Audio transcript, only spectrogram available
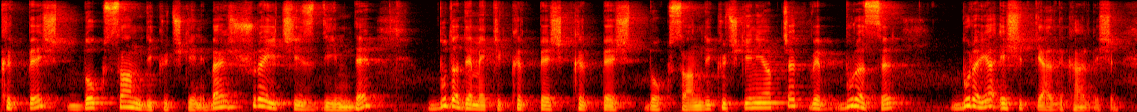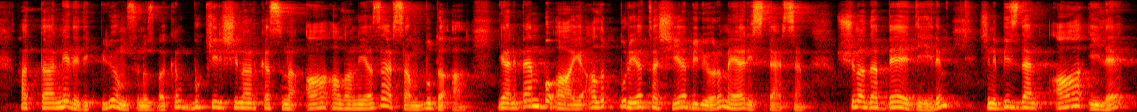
45 90 dik üçgeni. Ben şurayı çizdiğimde bu da demek ki 45 45 90 dik üçgeni yapacak ve burası buraya eşit geldi kardeşim. Hatta ne dedik biliyor musunuz? Bakın bu kirişin arkasına A alanı yazarsam bu da A. Yani ben bu A'yı alıp buraya taşıyabiliyorum eğer istersem. Şuna da B diyelim. Şimdi bizden A ile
